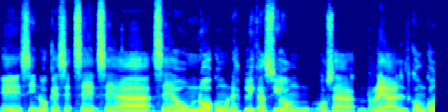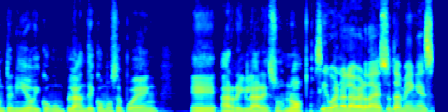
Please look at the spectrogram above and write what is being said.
eh, sino que se- se- sea, sea un no con una explicación, o sea, real con contenido y con un plan de cómo se pueden eh, arreglar esos no. Sí, bueno, la verdad, eso también es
